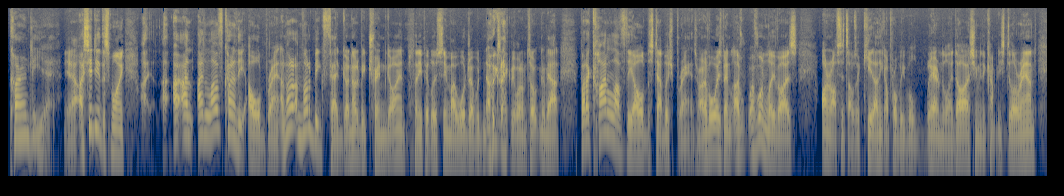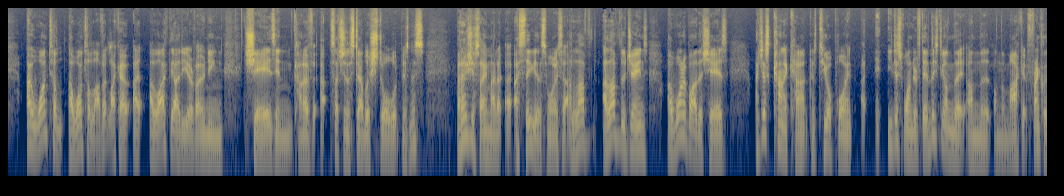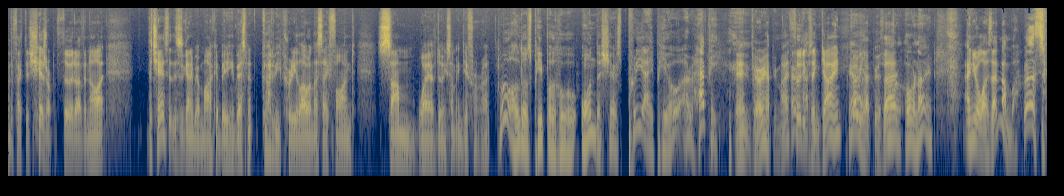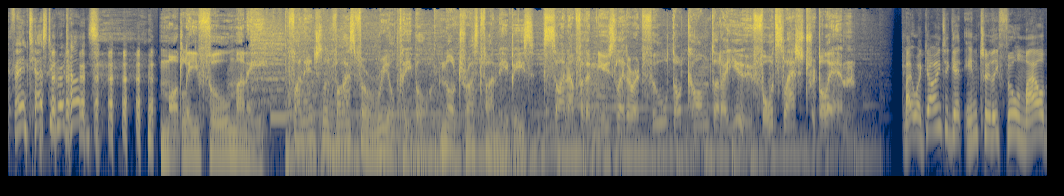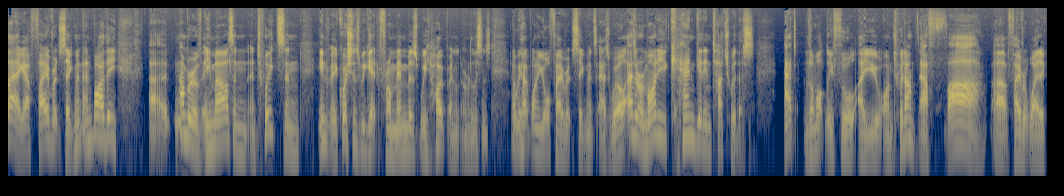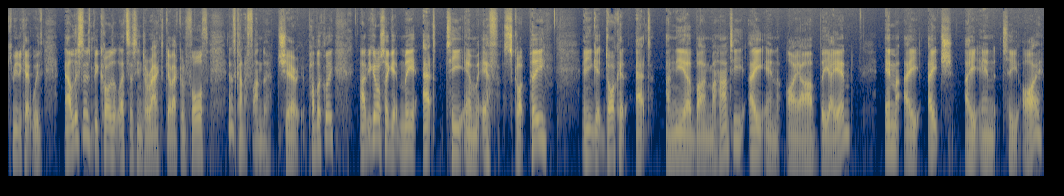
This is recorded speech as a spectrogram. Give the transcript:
Currently, yeah. Yeah, I said to you this morning. I, I, I, love kind of the old brand. I'm not I'm not a big fad guy, not a big trend guy, and plenty of people who've seen my wardrobe would know exactly what I'm talking about. But I kind of love the old established brands. Right, I've always been I've, I've worn Levi's on and off since I was a kid. I think I probably will wear them until I die, assuming the company's still around. I want to I want to love it. Like I, I, I like the idea of owning shares in kind of uh, such an established stalwart business. But as you say, mate, I, I see you this morning. I love I love the jeans. I want to buy the shares. I just kind of can't because, to your point, you just wonder if they're listing on the on the on the market. Frankly, the fact that shares are up a third overnight, the chance that this is going to be a market beating investment got to be pretty low unless they find some way of doing something different, right? Well, all those people who own the shares pre-IPO are happy Yeah, very happy, mate. Thirty percent gain. Got to be happy with that. over- overnight. Annualize that number. That's fantastic returns. Motley Fool Money. Financial advice for real people, not trust fund hippies. Sign up for the newsletter at fool.com.au forward slash triple M. Mate, we're going to get into the full mailbag, our favourite segment, and by the uh, number of emails and, and tweets and in- questions we get from members, we hope, and, and listeners, and we hope one of your favourite segments as well. As a reminder, you can get in touch with us at the Motley Fool AU on Twitter, our far uh, favourite way to communicate with our listeners because it lets us interact, go back and forth, and it's kind of fun to share it publicly. Uh, you can also get me at TMF Scott P, and you can get Doc at, at Anirban Mahanti, A N I R B A N M A H A N T I.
